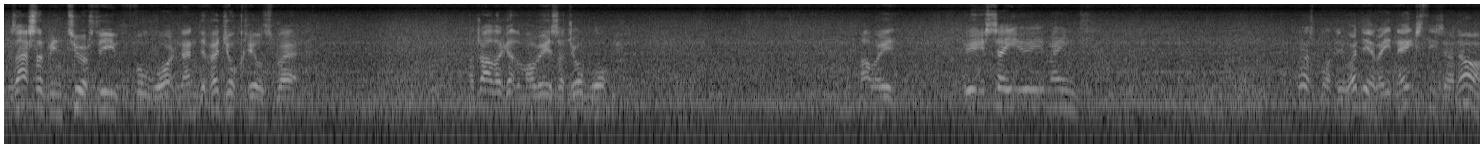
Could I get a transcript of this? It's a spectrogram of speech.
There's actually been two or three folk wanting individual creels, but I'd rather get them away as a job walk. That way, out of sight, out of mind. There's bloody woody right next to these, I know.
